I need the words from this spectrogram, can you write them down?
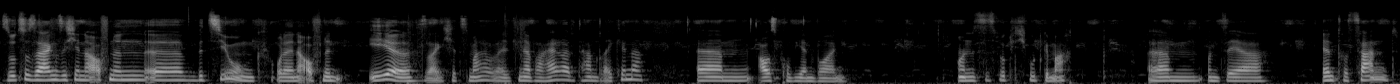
sozusagen sich in einer offenen äh, Beziehung oder in einer offenen Ehe, sage ich jetzt mal, weil die Kinder verheiratet haben, drei Kinder, ähm, ausprobieren wollen. Und es ist wirklich gut gemacht ähm, und sehr interessant.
